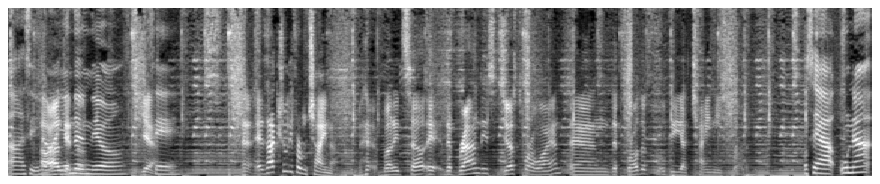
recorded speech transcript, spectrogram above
Ah, sí, no, ahí entiendo. entendió. Yeah. Sí. It's actually from China, but it's uh, the brand is just for Hawaiian and the product will be a Chinese product. O sea, una,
